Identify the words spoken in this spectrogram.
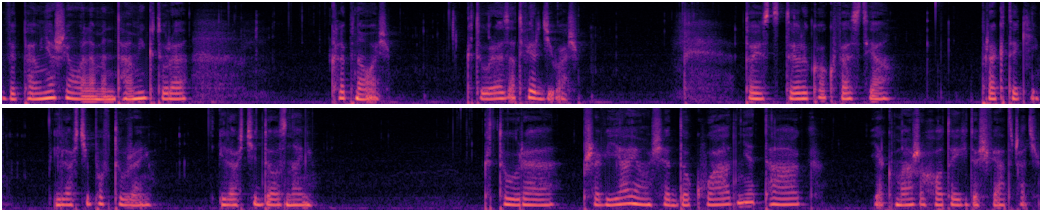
wypełniasz ją elementami, które klepnąłeś, które zatwierdziłaś. To jest tylko kwestia praktyki, ilości powtórzeń, ilości doznań, które przewijają się dokładnie tak, jak masz ochotę ich doświadczać.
